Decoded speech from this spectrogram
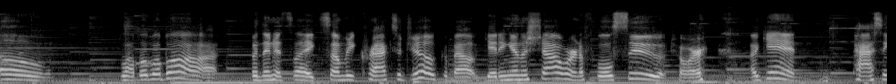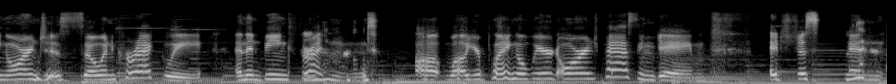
oh, blah blah blah blah. But then it's like somebody cracks a joke about getting in the shower in a full suit, or again, passing oranges so incorrectly, and then being threatened uh, while you're playing a weird orange passing game. It's just, and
